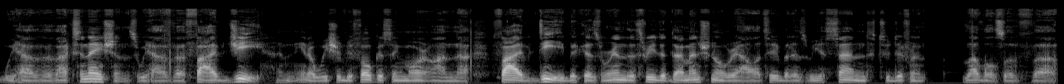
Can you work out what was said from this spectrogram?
we have vaccinations, we have 5G, uh, and you know we should be focusing more on uh, 5D because we're in the three-dimensional reality. But as we ascend to different levels of uh,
